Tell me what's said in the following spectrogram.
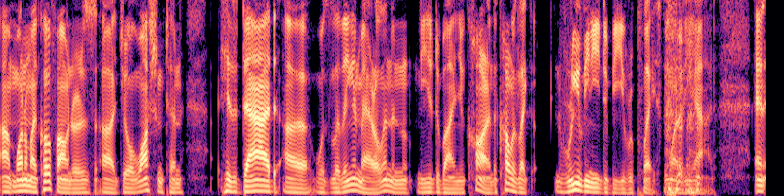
um, one of my co-founders, uh, Joel Washington, his dad uh, was living in Maryland and needed to buy a new car, and the car was like really need to be replaced, the one that he had. And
